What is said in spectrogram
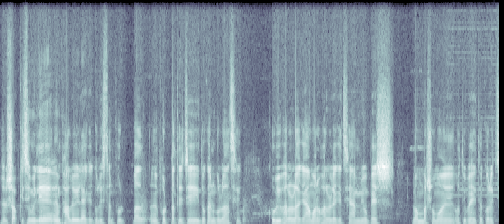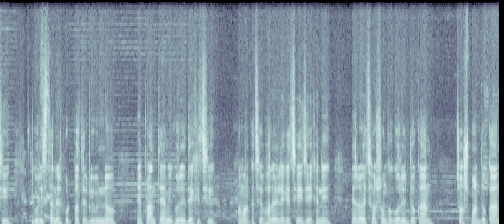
আসলে সব কিছু মিলিয়ে ভালোই লাগে। গুলিস্তান ফুটপাত ফুটপাতের যে দোকানগুলো আছে, খুবই ভালো লাগে। আমারও ভালো লেগেছে। আমিও বেশ লম্বা সময় অতিবাহিত করেছি। গুলিস্তানের ফুটপাতের বিভিন্ন প্রান্তে আমি ঘুরে দেখেছি। আমার কাছে ভালোই লেগেছে। এই যে এখানে রয়েছে অসংখ্য গড়ির দোকান, চশমার দোকান।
